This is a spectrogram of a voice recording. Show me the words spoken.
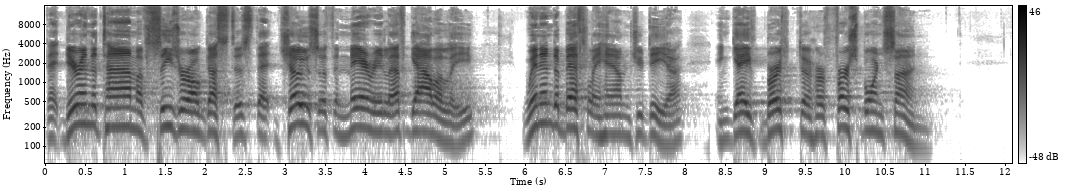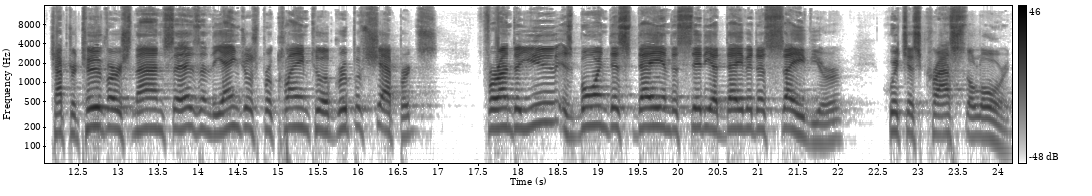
that during the time of Caesar Augustus that Joseph and Mary left Galilee, went into Bethlehem, Judea, and gave birth to her firstborn son. Chapter 2, verse 9 says, And the angels proclaimed to a group of shepherds, For unto you is born this day in the city of David a Savior, which is Christ the Lord.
